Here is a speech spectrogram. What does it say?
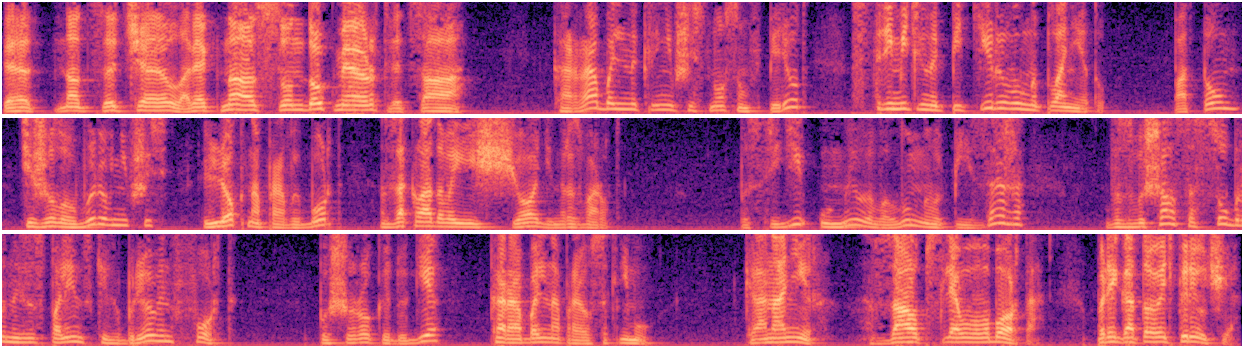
«Пятнадцать человек на сундук мертвеца!». Корабль, накренившись носом вперед, стремительно пикировал на планету. Потом, тяжело выровнявшись, лег на правый борт, закладывая еще один разворот. Посреди унылого лунного пейзажа возвышался собранный из исполинских бревен форт. По широкой дуге корабль направился к нему. «Канонир! Залп с левого борта! Приготовить крючья!»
